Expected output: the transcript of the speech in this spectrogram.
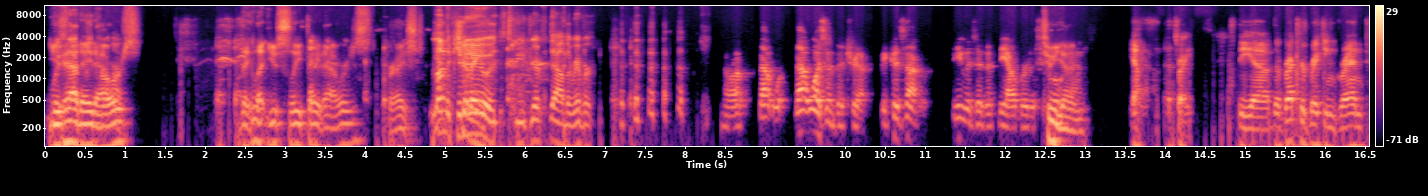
You had eight later hours. They let you sleep eight hours. Christ. in the canoe as you drift down the river. No, that, that wasn't the trip because that, he was at the Alberta. Too young. Yeah, that's right. The, uh, the record-breaking Grand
